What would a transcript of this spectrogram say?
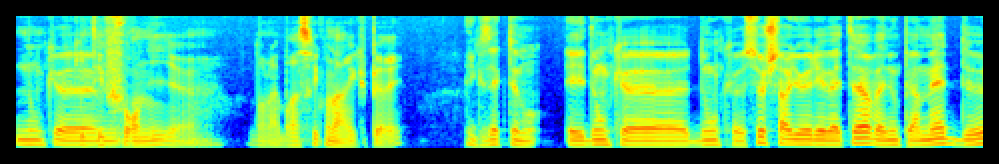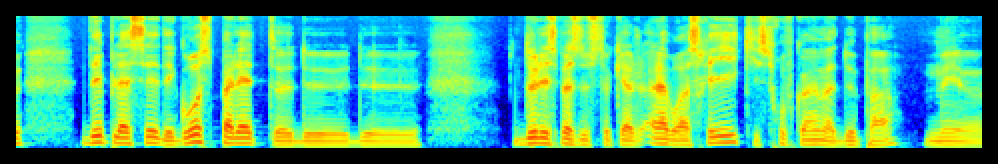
Donc qui euh, étaient fournis euh, dans la brasserie qu'on a récupérée. Exactement. Et donc, euh, donc ce chariot élévateur va nous permettre de déplacer des grosses palettes de, de, de l'espace de stockage à la brasserie, qui se trouve quand même à deux pas, mais, euh,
